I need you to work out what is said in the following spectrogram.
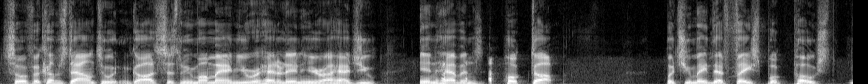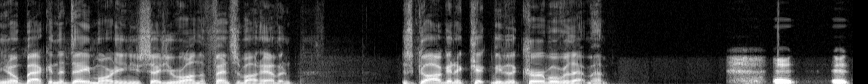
So, if it comes down to it, and God says to me, my man, you were headed in here, I had you in heaven hooked up, but you made that Facebook post, you know, back in the day, Marty, and you said you were on the fence about heaven. Is God going to kick me to the curb over that, man? It it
